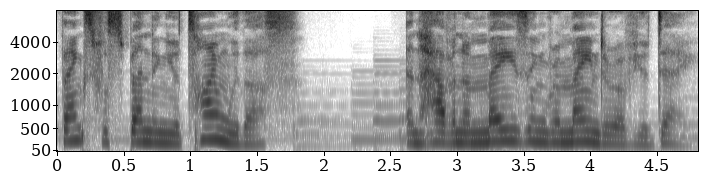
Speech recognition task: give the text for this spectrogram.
Thanks for spending your time with us and have an amazing remainder of your day.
